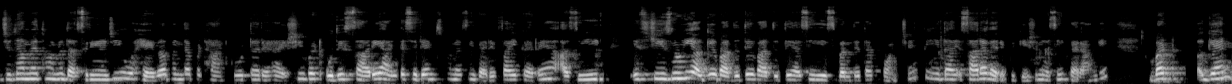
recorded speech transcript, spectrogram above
ਜਿੱਦਾਂ ਮੈਂ ਤੁਹਾਨੂੰ ਦੱਸ ਰਹੀ ਹਾਂ ਜੀ ਉਹ ਹੈਗਾ ਬੰਦਾ ਪਠਾਨਕੋਟ ਦਾ ਰਿਹਾਇਸ਼ੀ ਬਟ ਉਹਦੇ ਸਾਰੇ ਐਂਟੀਸੀਡੈਂਟਸ ਹੁਣ ਅਸੀਂ ਵੈਰੀਫਾਈ ਕਰ ਰਹੇ ਹਾਂ। ਅਸੀਂ ਇਸ ਚੀਜ਼ ਨੂੰ ਹੀ ਅੱਗੇ ਵਧਦੇ ਵਧਦੇ ਅਸੀਂ ਇਸ ਬੰਦੇ ਤੱਕ ਪਹੁੰਚੇ ਤੇ ਇਹਦਾ ਸਾਰਾ ਵੈਰੀਫਿਕੇਸ਼ਨ ਅਸੀਂ ਕਰਾਂਗੇ। But again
